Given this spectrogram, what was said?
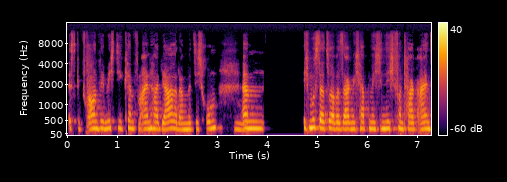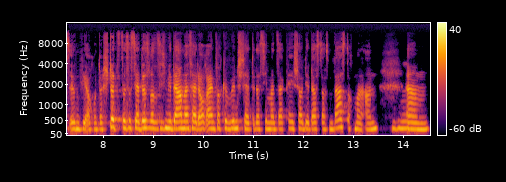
Es gibt Frauen wie mich, die kämpfen eineinhalb Jahre dann mit sich rum. Mhm. Ähm, ich muss dazu aber sagen, ich habe mich nicht von Tag eins irgendwie auch unterstützt. Das ist ja das, was ich mir damals halt auch einfach gewünscht hätte, dass jemand sagt, hey, schau dir das, das und das doch mal an. Mhm. Ähm,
